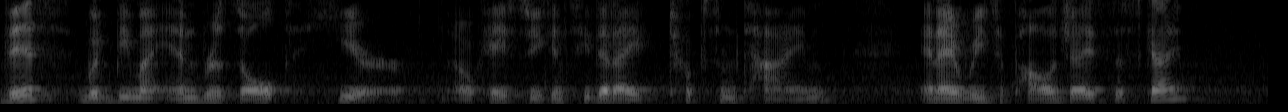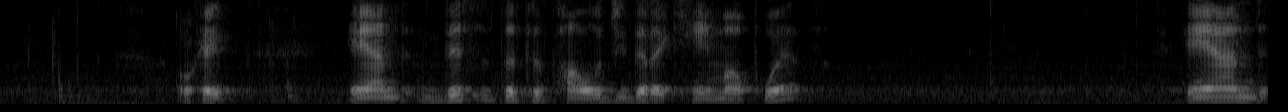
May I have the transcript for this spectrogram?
this would be my end result here. Okay, so you can see that I took some time and I retopologized this guy. Okay, and this is the topology that I came up with. And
